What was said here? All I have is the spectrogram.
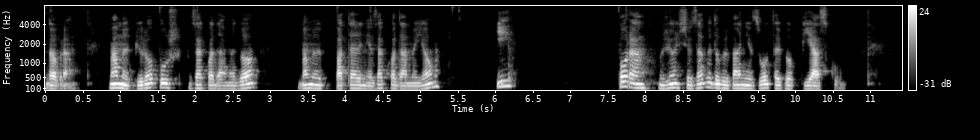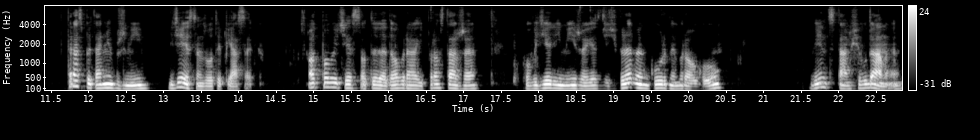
Dobra. Mamy pióropusz, zakładamy go. Mamy patelnię, zakładamy ją. I pora wziąć się za wydobywanie złotego piasku. Teraz pytanie brzmi, gdzie jest ten złoty piasek? Odpowiedź jest o tyle dobra i prosta, że powiedzieli mi, że jest gdzieś w lewym górnym rogu, więc tam się udamy.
